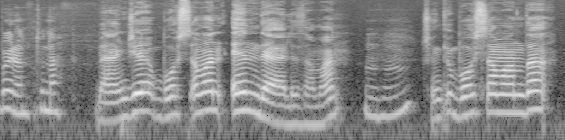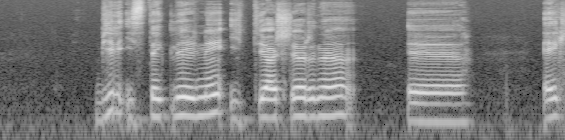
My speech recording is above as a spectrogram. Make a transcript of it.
Buyurun Tuna. Bence boş zaman en değerli zaman. Hı hı. Çünkü boş zamanda bir isteklerini, ihtiyaçlarını, eee, ek,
